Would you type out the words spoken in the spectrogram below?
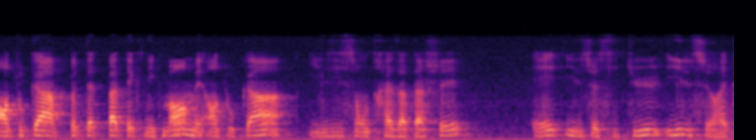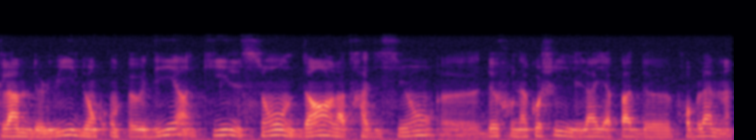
En tout cas, peut-être pas techniquement, mais en tout cas, ils y sont très attachés et ils se situent, ils se réclament de lui, donc on peut dire qu'ils sont dans la tradition euh, de Funakoshi. Là, il n'y a pas de problème.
